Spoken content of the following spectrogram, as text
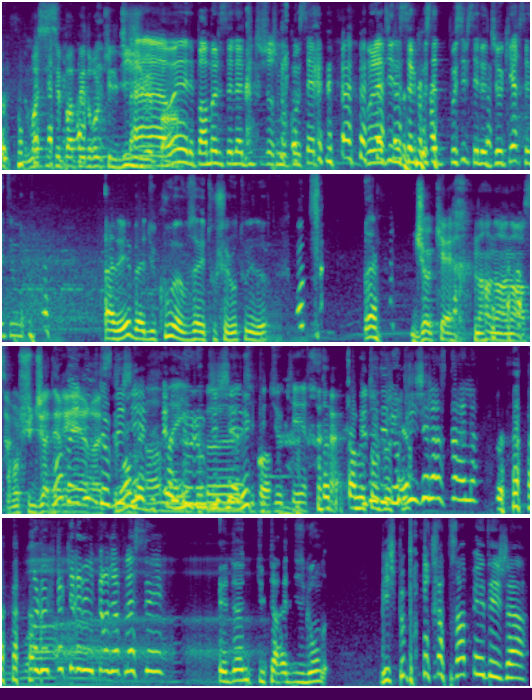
Moi, si c'est pas Pedro qui le dit, j'y vais Bah pas. ouais, elle est pas mal celle-là, du tout change mon concept. On l'a dit, le seul concept possible c'est le Joker, c'est tout. Allez, bah du coup, euh, vous allez toucher l'eau tous les deux. Joker. Non, non, non, c'est bon, je suis déjà bah, derrière. il est obligé. Oh Il est obligé Joker. Il est obligé la salle. Oh, le Joker, il est hyper bien placé. Eden, tu t'arrêtes 10 secondes. Mais je peux pas le rattraper déjà.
